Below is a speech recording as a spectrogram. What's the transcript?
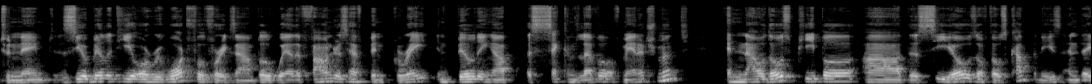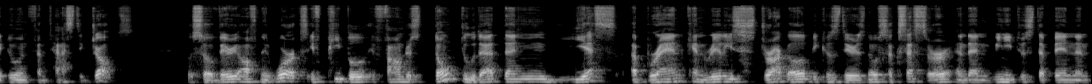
to name Seobility or Rewardful, for example, where the founders have been great in building up a second level of management. And now those people are the CEOs of those companies and they're doing fantastic jobs. So very often it works. If people, if founders don't do that, then yes, a brand can really struggle because there's no successor. And then we need to step in and,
